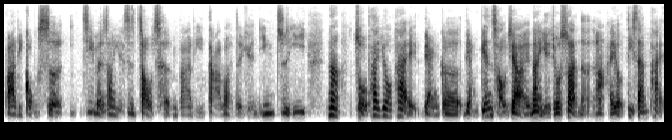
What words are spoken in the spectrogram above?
巴黎公社基本上也是造成巴黎大乱的原因之一。那左派右派两个两边吵架，欸，那也就算了。那还有第三派，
